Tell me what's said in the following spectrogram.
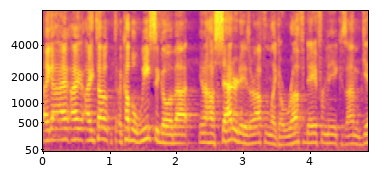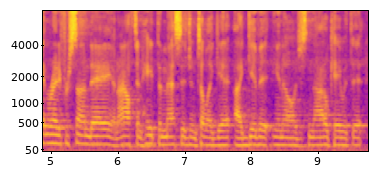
Like I, I, I, talked a couple weeks ago about you know how Saturdays are often like a rough day for me because I'm getting ready for Sunday and I often hate the message until I get I give it you know just not okay with it.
